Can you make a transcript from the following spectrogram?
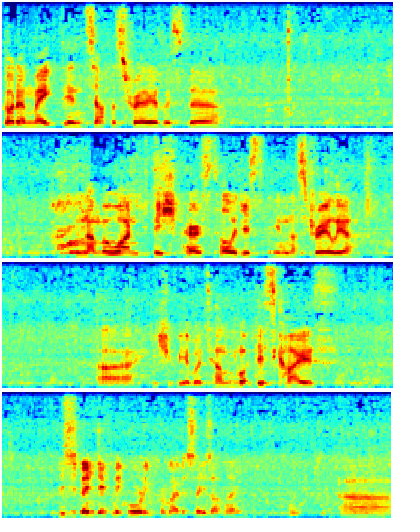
Got a mate in South Australia who's the number one fish parasitologist in Australia. Uh, he should be able to tell me what this guy is. This has been definitely in from overseas, I think. Ah,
